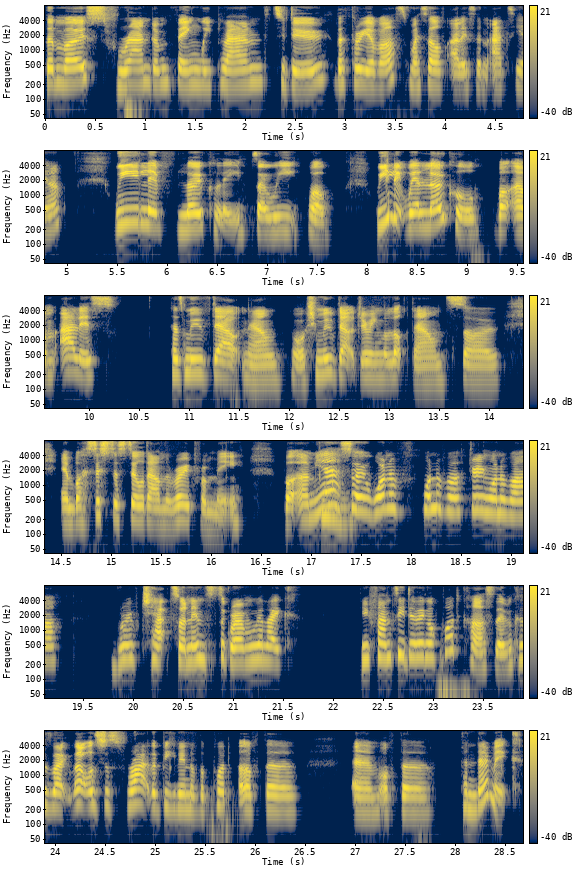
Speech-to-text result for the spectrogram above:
the most random thing we planned to do. The three of us, myself, Alice, and Atia. We live locally, so we well, we live we're local, but um, Alice has moved out now, or she moved out during the lockdown. So, and my sister's still down the road from me. But um, yeah. Mhm. So one of one of our during one of our group chats on Instagram, we were like, you fancy doing a podcast then?" Because like that was just right at the beginning of the pod of the um of the pandemic.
